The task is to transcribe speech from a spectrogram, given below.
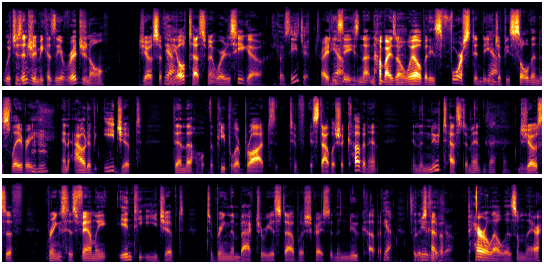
which is interesting because the original Joseph in the Old Testament, where does he go? he goes to Egypt. Right? He's Yeah. he's not not by his own will, but he's forced into Yeah. Egypt. He's sold into slavery, Mhm. and out of Egypt, then the the people are brought to establish a covenant. In the New Testament, exactly. Joseph brings his family into Egypt to bring them back to reestablish Christ in the new covenant. Yeah, So the there's kind of a parallelism there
